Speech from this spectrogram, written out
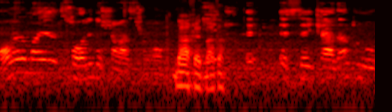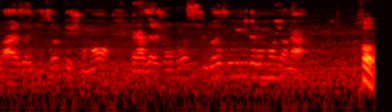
آقا مهران من یه سوالی داشتم از شما. در خدمتم. این استیک کردن تو ارزهای دیجیتال به شما به نظر شما سودای خوبی میده به ما یا نه؟ خب.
